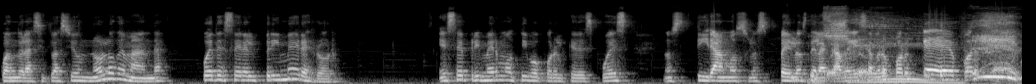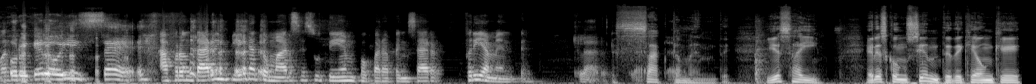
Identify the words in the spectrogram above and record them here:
cuando la situación no lo demanda puede ser el primer error ese primer motivo por el que después nos tiramos los pelos de la cabeza, pero ¿por qué? ¿Por qué? ¿Por, qué lo hice? Afrontar implica tomarse su tiempo para pensar fríamente. Claro. Exactamente. Y es ahí, eres consciente de que aunque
